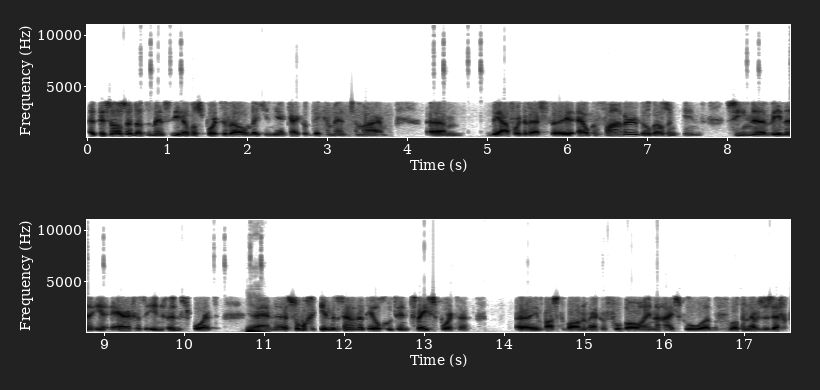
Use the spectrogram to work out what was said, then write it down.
het is wel zo dat de mensen die heel veel sporten wel een beetje neerkijken op dikke mensen. Maar ehm, ja, voor de rest, eh, elke vader wil wel zijn kind zien winnen in- ergens in een sport. Ja. En sommige kinderen zijn dan ook heel goed in twee sporten. In basketbal, en Amerika voetbal, in de high school bijvoorbeeld. En hebben ze dus echt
